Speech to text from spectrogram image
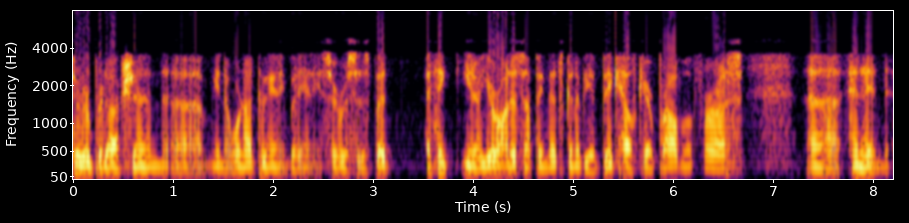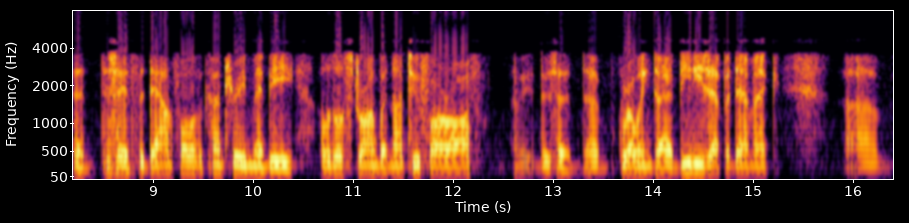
sugar production. Um, you know, we're not doing anybody any services, but I think you know you're onto something that's going to be a big healthcare problem for us. Uh, and it, uh, to say it's the downfall of a country may be a little strong, but not too far off. I mean, there's a, a growing diabetes epidemic. Um,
